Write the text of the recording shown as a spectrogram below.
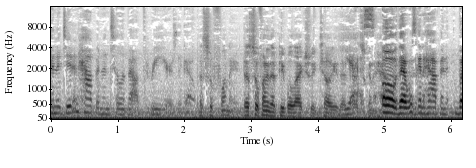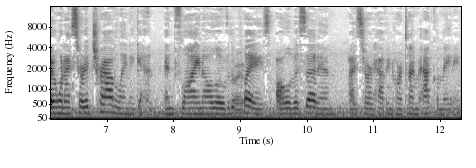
and it didn't happen until about three years ago. That's so funny. That's so funny that people actually tell you that Yes. that's going to happen. Oh, that was going to happen. But when I started traveling again and flying all over the Right. place, all of a sudden I started having a hard time acclimating.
